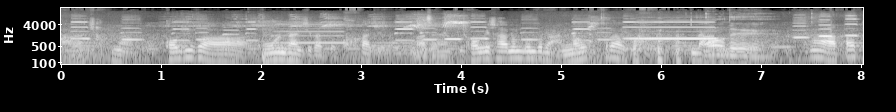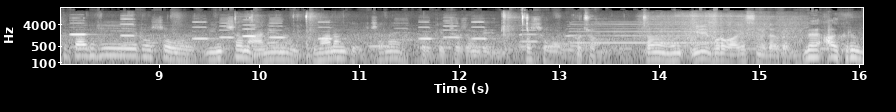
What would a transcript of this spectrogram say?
아 참나 거기가 공원 단지가 또 커가지고 맞아요. 거기 사는 분들은 안 나오시더라고 나 어 네. 그냥 아파트 단지로서 인천 안에는 그만한 게 없잖아요 그렇게 조성돼 있는 호수공원 그렇죠. 저는 일 보러 가겠습니다. 그럼. 네, 아 그럼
